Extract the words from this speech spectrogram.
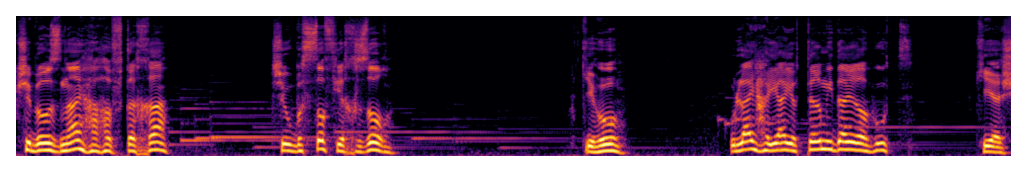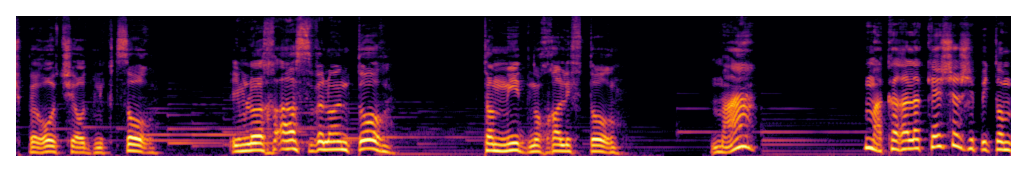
כשבאוזניי ההבטחה שהוא בסוף יחזור. כי הוא אולי היה יותר מדי רהוט, כי יש פירות שעוד נקצור. אם לא אכעס ולא אנטור, תמיד נוכל לפתור. מה? מה קרה לקשר שפתאום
